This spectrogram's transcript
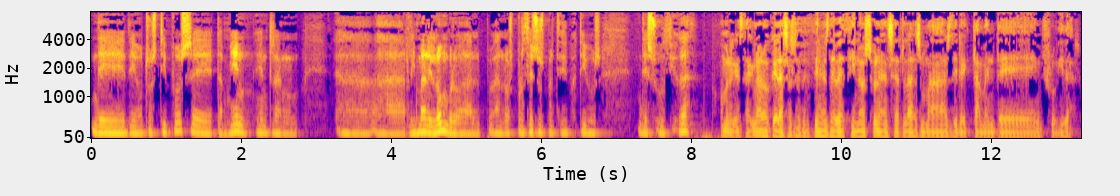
de, de otros tipos, eh, también entran a, arrimar el hombro a los procesos participativos de su ciudad. Hombre, que está claro que las asociaciones de vecinos suelen ser las más directamente influidas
